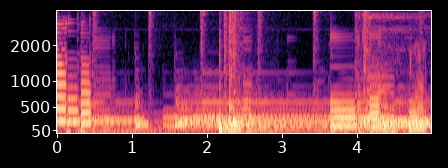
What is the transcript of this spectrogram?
Thank you.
